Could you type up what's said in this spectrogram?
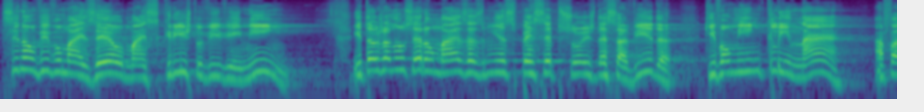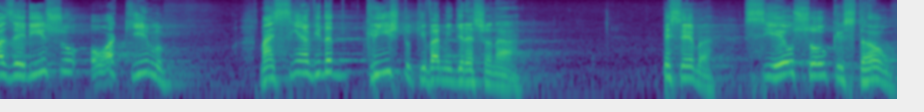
Se não vivo mais eu, mas Cristo vive em mim, então já não serão mais as minhas percepções dessa vida que vão me inclinar a fazer isso ou aquilo, mas sim a vida de Cristo que vai me direcionar. Perceba, se eu sou cristão,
